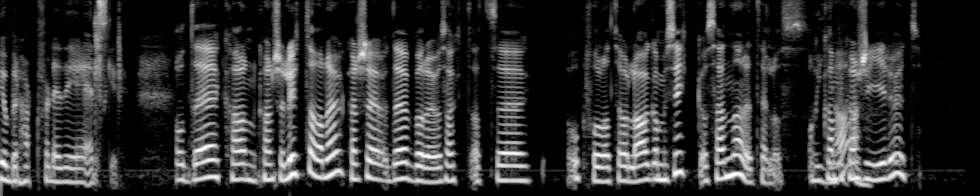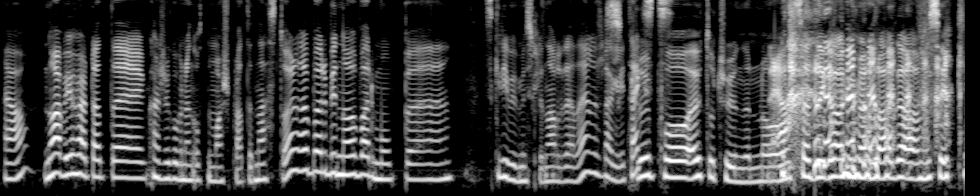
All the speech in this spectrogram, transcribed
jobber hardt for det de elsker. Og det kan kanskje lytterne òg. Kanskje det burde jeg jo sagt. At Oppfordre til å lage musikk og sende det til oss. Oh, kan ja. vi kanskje gi det ut? Ja. Nå har vi jo hørt at det kanskje kommer en 8. mars-plate neste år. Det er bare å begynne å varme opp eh, skrivemusklene allerede. Eller så lager vi Skru på autotuneren og Ja. sett i gang med å lage musikk.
